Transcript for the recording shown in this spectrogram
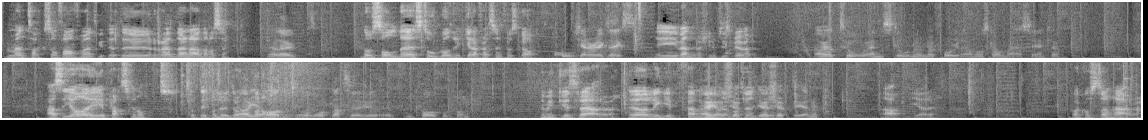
Men tack som fan för medkitet. Du räddar nöden alltså. Det är lugnt. De sålde stor blå dricka där förresten för att ska Tjena XX. i vendingmaskinen precis bredvid. Ja, jag tog en stor nu, men frågan är om man ska ha med sig en kanske. Alltså jag är plats för något. Så att ifall du droppar Ja, jag har något. två platser kvar fortfarande. Hur mycket trä då? Jag ligger på Ja, 500. jag, bara, köpt, jag köpte en nu. Ja, gör det. Vad kostar den här då?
